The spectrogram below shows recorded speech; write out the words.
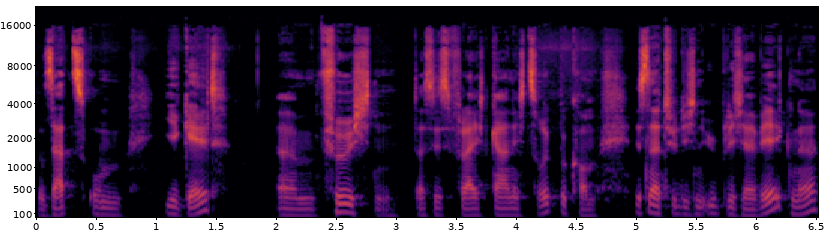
Satz um ihr Geld ähm, fürchten, dass sie es vielleicht gar nicht zurückbekommen. Ist natürlich ein üblicher Weg, ne?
